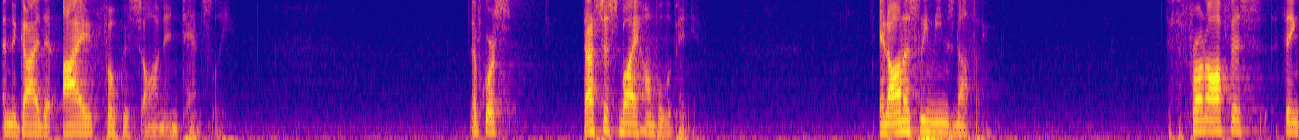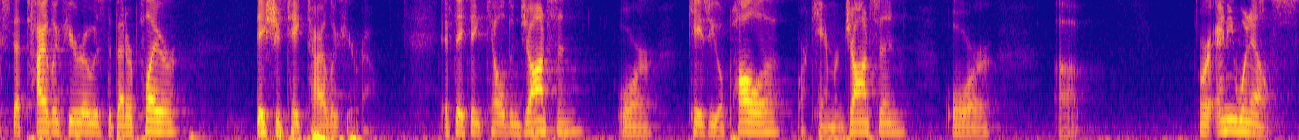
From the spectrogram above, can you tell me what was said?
and the guy that I focus on intensely. Of course, that's just my humble opinion. It honestly means nothing. If the front office thinks that Tyler Herro is the better player, they should take Tyler Herro. If they think Keldon Johnson or KZ Okpala or Cameron Johnson or uh, or anyone else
